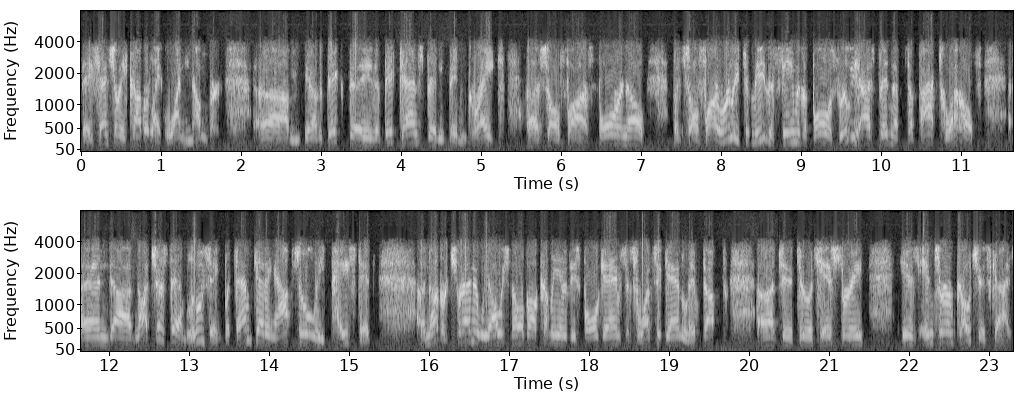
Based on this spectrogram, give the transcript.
They essentially covered like one number. Um, you know, the big the, the Big Ten's been been great uh, so far, four and zero. But so far, really, to me, the theme of the Bulls really has been the, the Pac-12, and uh, not just them losing, but them getting absolutely pasted. Another trend that we always know about coming into these bowl games, it's once again lived up uh, to to its history, is interim coaches, guys.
